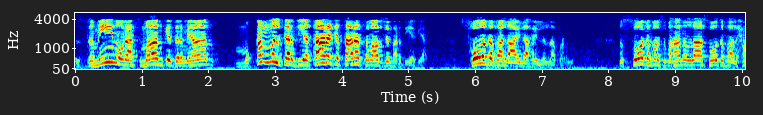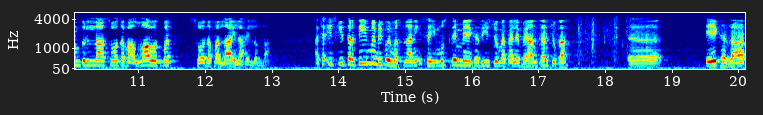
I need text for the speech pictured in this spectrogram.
زمین اور آسمان کے درمیان مکمل کر دیا، سارا کے سارا ثواب سے بھر دیا گیا۔ سو دفعہ لا الہ الا اللہ پڑھ لو۔ تو سو دفعہ سبحان اللہ، سو دفعہ الحمد سو دفعہ اللہ اکبر، سو دفعہ لا الہ الا اللہ۔ اچھا اس کی ترتیب میں بھی کوئی مسئلہ نہیں۔ صحیح مسلم میں ایک حدیث جو میں پہلے بیان کر چکا۔ ایک ہزار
